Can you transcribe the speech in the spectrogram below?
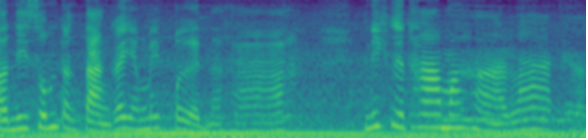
ตอนนี้ซุ้มต่างๆ ก็ยังไม่เปิดนะคะ นี่คือท่ามหาราชค่ะ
